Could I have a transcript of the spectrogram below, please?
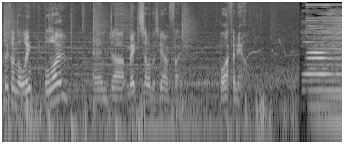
Click on the link below and uh, meet some of the town folk. Bye for now.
